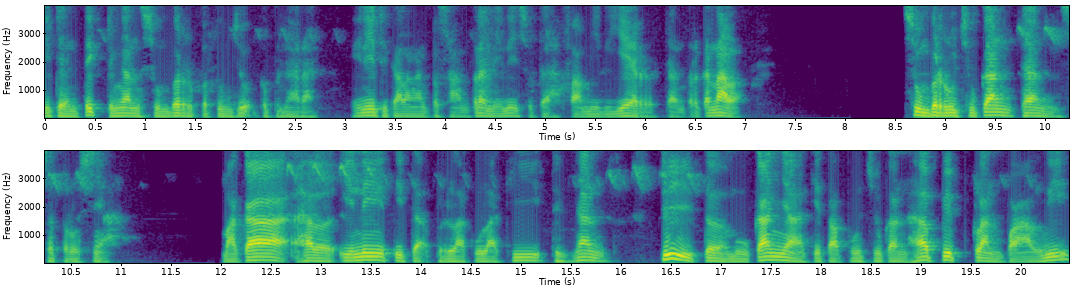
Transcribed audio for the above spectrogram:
identik dengan sumber petunjuk kebenaran. Ini di kalangan pesantren ini sudah familiar dan terkenal. Sumber rujukan dan seterusnya. Maka hal ini tidak berlaku lagi dengan ditemukannya kitab rujukan Habib Klan Pa'alwi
